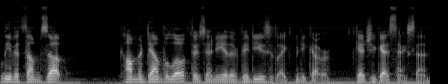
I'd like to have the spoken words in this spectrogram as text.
Leave a thumbs up. Comment down below if there's any other videos you'd like me to cover. Catch you guys next time.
